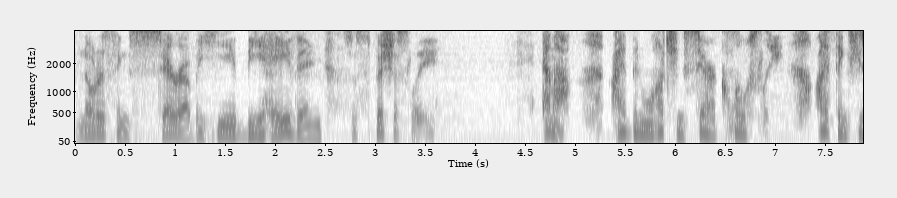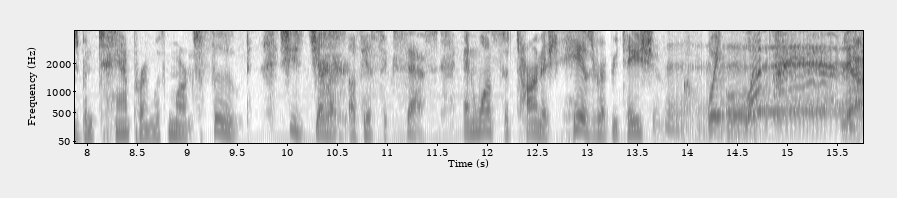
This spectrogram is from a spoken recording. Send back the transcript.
noticing Sarah beha- behaving suspiciously. Emma, I've been watching Sarah closely. I think she's been tampering with Mark's food. She's jealous of his success and wants to tarnish his reputation. Uh, Wait, what? Yeah,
